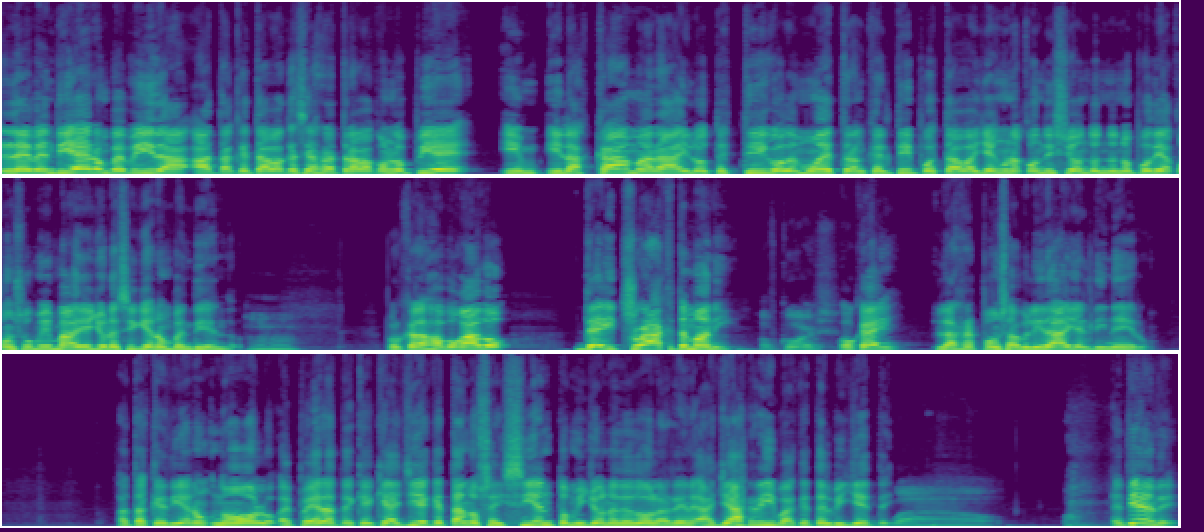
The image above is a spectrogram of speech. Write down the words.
le vendieron bebida hasta que estaba que se arrastraba con los pies y, y las cámaras y los testigos demuestran que el tipo estaba ya en una condición donde no podía consumir más y ellos le siguieron vendiendo. Porque los abogados, they track the money, Of course. ¿ok? La responsabilidad y el dinero. Hasta que dieron, no, lo- espérate, que, es que allí es que están los 600 millones de dólares, allá arriba es que está el billete. Wow. ¿Entiendes?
